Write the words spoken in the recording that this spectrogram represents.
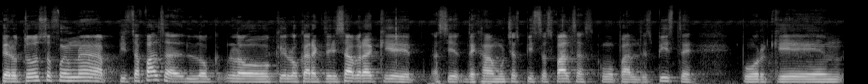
pero todo esto fue una pista falsa. Lo, lo que lo caracterizaba era que así dejaba muchas pistas falsas, como para el despiste. Porque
